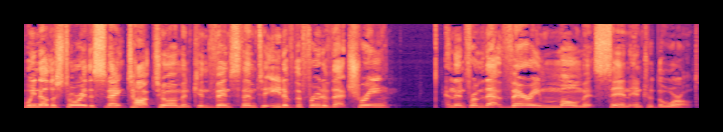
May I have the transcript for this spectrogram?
we know the story. The snake talked to them and convinced them to eat of the fruit of that tree. And then from that very moment, sin entered the world.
